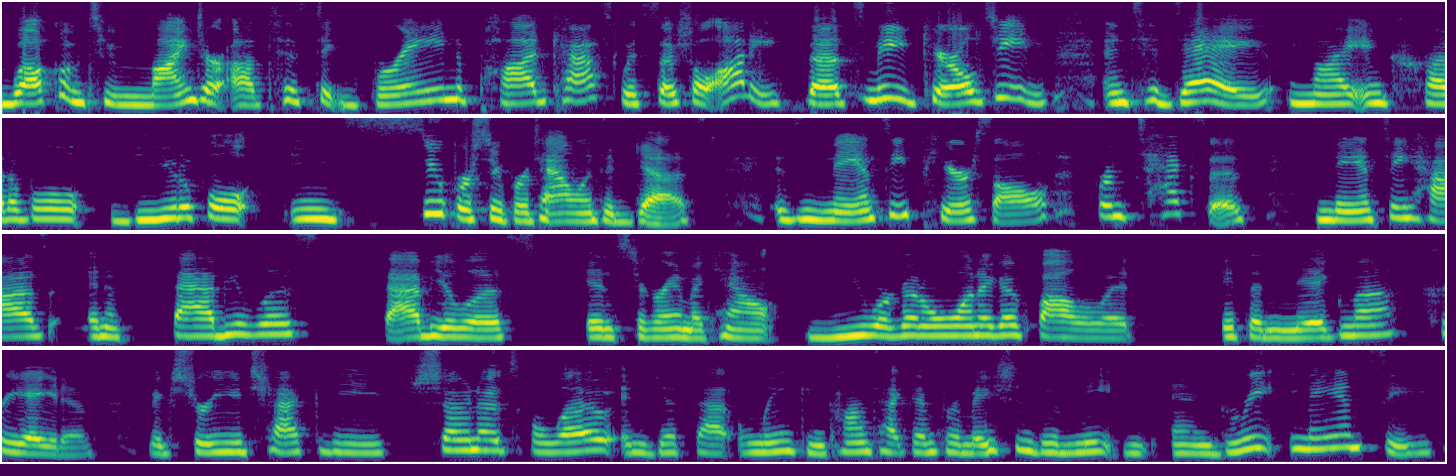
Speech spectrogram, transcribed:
Welcome to Mind Your Autistic Brain podcast with Social AUtie. That's me, Carole Jean. And today, my incredible, beautiful, super, super talented guest is Nancy Pearsall from Texas. Nancy has a fabulous, fabulous Instagram account. You are going to want to go follow it. It's Enigma Creative. Make sure you check the show notes below and get that link and contact information to meet and greet Nancy.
